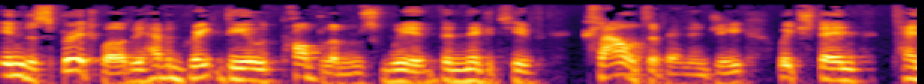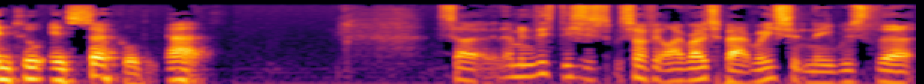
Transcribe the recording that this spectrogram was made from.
in the spirit world we have a great deal of problems with the negative clouds of energy, which then tend to encircle the Earth. So, I mean, this, this is something I wrote about recently. Was that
